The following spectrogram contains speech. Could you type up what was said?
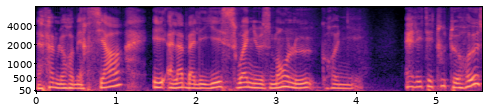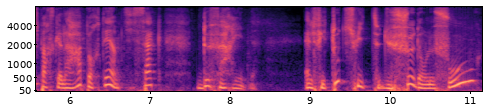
La femme le remercia et alla balayer soigneusement le grenier. Elle était toute heureuse parce qu'elle a rapporté un petit sac de farine. Elle fit tout de suite du feu dans le four,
